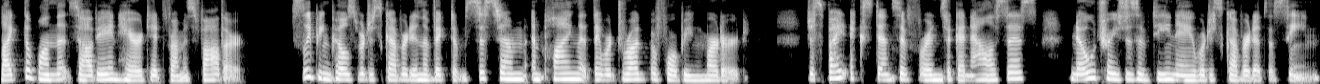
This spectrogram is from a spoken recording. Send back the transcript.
like the one that Xavier inherited from his father. Sleeping pills were discovered in the victim's system, implying that they were drugged before being murdered. Despite extensive forensic analysis, no traces of DNA were discovered at the scene,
